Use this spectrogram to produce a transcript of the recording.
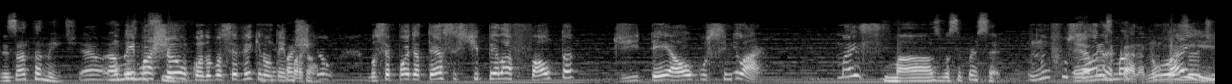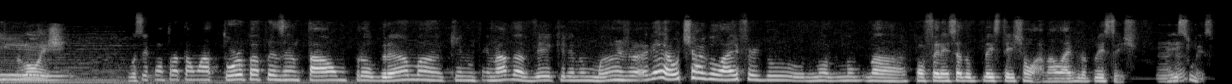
exatamente. É, é não tem paixão. Filme. Quando você vê que não, não tem, tem paixão, paixão, você pode até assistir pela falta de ter algo similar. Mas. Mas você percebe. Não funciona, é cara. Não vai de... longe você contratar um ator para apresentar um programa que não tem nada a ver, que ele não manja. É o Thiago Leifert do, no, no, na conferência do PlayStation lá, na live do PlayStation. É uhum. É isso mesmo.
